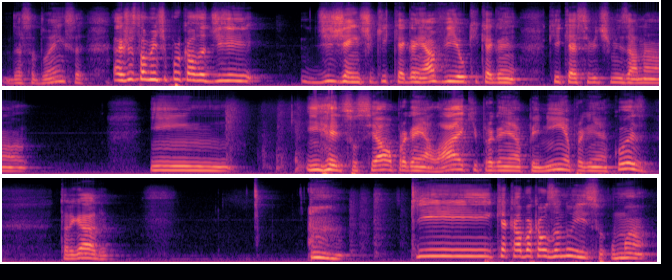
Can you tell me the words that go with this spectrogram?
dessa doença é justamente por causa de, de gente que quer ganhar view, que quer, ganhar, que quer se vitimizar na, em, em rede social para ganhar like, para ganhar peninha, para ganhar coisa, tá ligado? que, que acaba causando isso. Uma.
